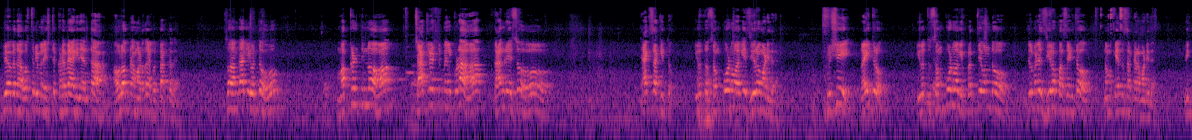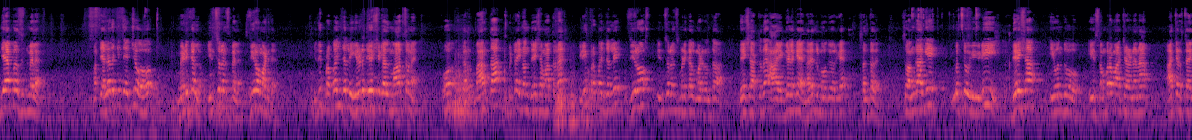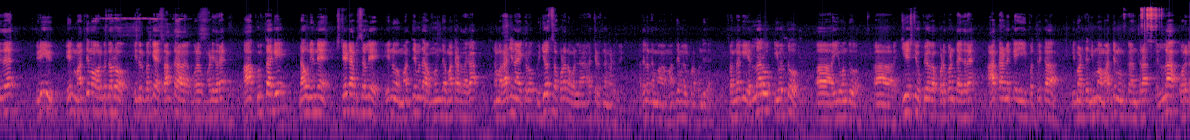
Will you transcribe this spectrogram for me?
ಉಪಯೋಗದ ವಸ್ತುಗಳ ಮೇಲೆ ಎಷ್ಟು ಕಡಿಮೆ ಆಗಿದೆ ಅಂತ ಅವಲೋಕನ ಮಾಡಿದ್ರೆ ಗೊತ್ತಾಗ್ತದೆ. ಸೊ ಹಂಗಾಗಿ ಇವತ್ತು ಮಕ್ಕಳು ತಿನ್ನೋ ಚಾಕ್ಲೇಟ್ ಮೇಲೆ ಕೂಡ ಕಾಂಗ್ರೆಸ್ ಟ್ಯಾಕ್ಸ್ ಹಾಕಿತ್ತು. ಇವತ್ತು ಸಂಪೂರ್ಣವಾಗಿ ಝೀರೋ ಮಾಡಿದ್ದಾರೆ ಕೃಷಿ ರೈತರು ಇವತ್ತು ಸಂಪೂರ್ಣವಾಗಿ ಪ್ರತಿಯೊಂದು ಇದ್ರ ಮೇಲೆ ಝೀರೋ ಪರ್ಸೆಂಟು ನಮ್ಮ ಕೇಂದ್ರ ಸರ್ಕಾರ ಮಾಡಿದೆ. ವಿದ್ಯಾಭ್ಯಾಸದ ಮೇಲೆ ಮತ್ತೆ ಎಲ್ಲದಕ್ಕಿಂತ ಹೆಚ್ಚು ಮೆಡಿಕಲ್ ಇನ್ಶೂರೆನ್ಸ್ ಮೇಲೆ ಝೀರೋ ಮಾಡಿದೆ. ಇದು ಪ್ರಪಂಚದಲ್ಲಿ ಎರಡು ದೇಶಗಳಲ್ಲಿ ಮಾತ್ರನೇ. ಭಾರತ ಬಿಟ್ಟರೆ ಇನ್ನೊಂದು ದೇಶ ಮಾತ್ರನೇ. ಇಡೀ ಪ್ರಪಂಚದಲ್ಲಿ ಝೀರೋ ಇನ್ಶೂರೆನ್ಸ್ ಮೆಡಿಕಲ್ ಮಾಡಿದಂತ ದೇಶ ಆಗ್ತದೆ. ಆ ಹೆಗ್ಗಳಿಕೆ ನರೇಂದ್ರ ಮೋದಿ ಅವರಿಗೆ ಸಲ್ತದೆ. ಸೊ ಹಂಗಾಗಿ ಇವತ್ತು ಇಡೀ ದೇಶ ಈ ಒಂದು, ಈ ಸಂಭ್ರಮಾಚರಣೆನ ಆಚರಿಸ್ತಾ ಇದೆ. ಇಡೀ ಏನ್ ಮಾಧ್ಯಮ ವರ್ಗದವರು ಇದ್ರ ಬಗ್ಗೆ ಸ್ವಾಗತ ಮಾಡಿದ್ದಾರೆ. ಆ ಕುರಿತಾಗಿ ನಾವು ನಿನ್ನೆ ಸ್ಟೇಟ್ ಆಫೀಸಲ್ಲಿ ಏನು ಮಾಧ್ಯಮದ ಮುಂದೆ ಮಾತಾಡಿದಾಗ ನಮ್ಮ ರಾಜ್ಯ ನಾಯಕರು ವಿಜಯೋತ್ಸವ ಕೂಡ ನಾವು ಆಚರಣೆ ಮಾಡಿದ್ವಿ. ಅದೆಲ್ಲ ನಮ್ಮ ಮಾಧ್ಯಮಗಳು ಕೂಡ ಬಂದಿದೆ. ಸೊ ಹಂಗಾಗಿ ಎಲ್ಲರೂ ಇವತ್ತು ಈ ಒಂದು ಜಿ ಎಸ್ ಟಿ ಉಪಯೋಗ ಪಡ್ಕೊಳ್ತಾ ಇದ್ದಾರೆ. ಆ ಕಾರಣಕ್ಕೆ ಈ ಪತ್ರಿಕಾ ಇದು ಮಾಡಿದೆ ನಿಮ್ಮ ಮಾಧ್ಯಮ ಮುಖಾಂತರ ಎಲ್ಲ ವರ್ಗ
